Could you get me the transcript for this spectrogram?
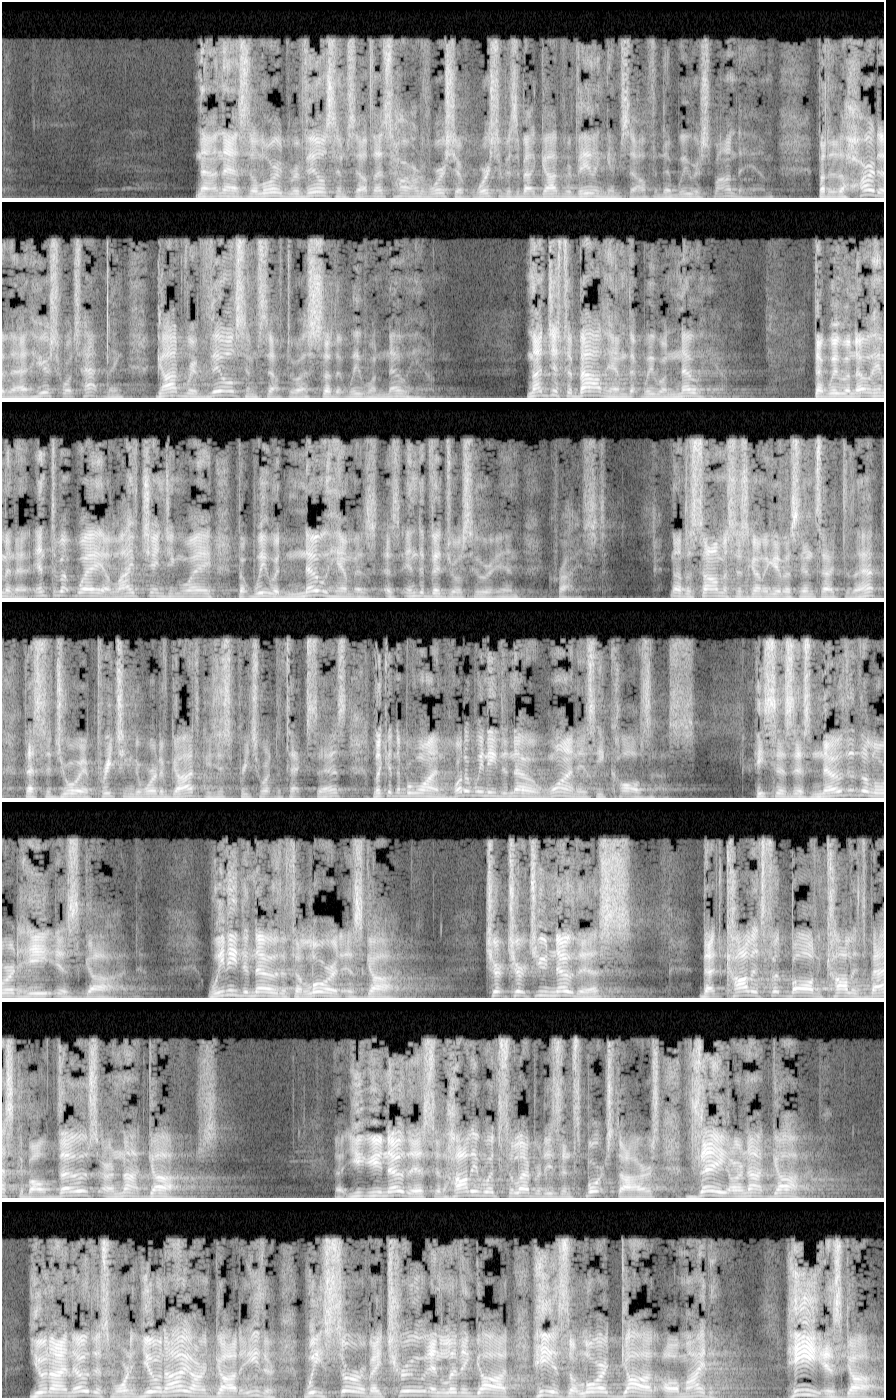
Now, and as the Lord reveals himself, that's the heart of worship. Worship is about God revealing himself, and then we respond to him. But at the heart of that, here's what's happening God reveals himself to us so that we will know him. Not just about him, that we will know him. That we will know him in an intimate way, a life changing way, but we would know him as, as individuals who are in Christ. Now, the psalmist is going to give us insight to that. That's the joy of preaching the Word of God, because you just preach what the text says. Look at number one. What do we need to know? One is He calls us. He says this Know that the Lord, He is God. We need to know that the Lord is God. Church, church you know this, that college football and college basketball, those are not gods. Uh, you, you know this, that Hollywood celebrities and sports stars, they are not God. You and I know this morning, you and I aren't God either. We serve a true and living God. He is the Lord God Almighty. He is God.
